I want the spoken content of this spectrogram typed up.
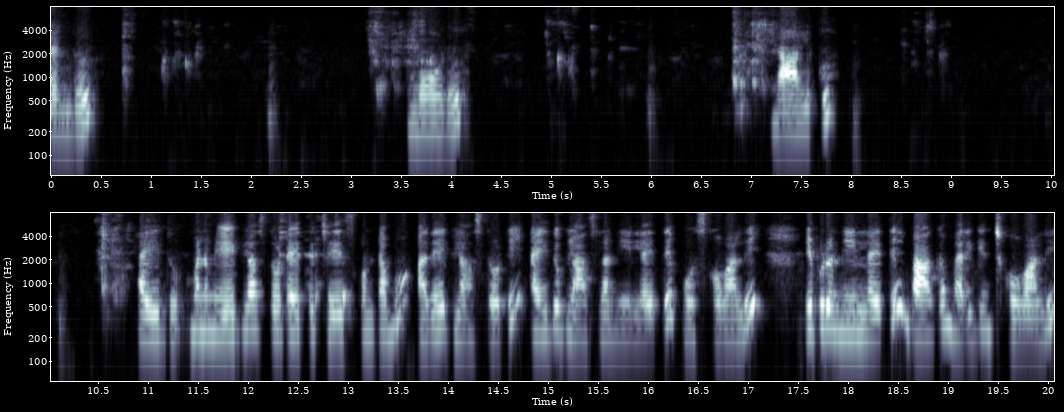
రెండు మూడు నాలుగు ఐదు. మనం ఏ గ్లాస్ తోటి అయితే చేసుకుంటామో అదే గ్లాస్ తోటి ఐదు గ్లాసుల నీళ్ళు అయితే పోసుకోవాలి. ఇప్పుడు నీళ్ళు అయితే బాగా మరిగించుకోవాలి.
